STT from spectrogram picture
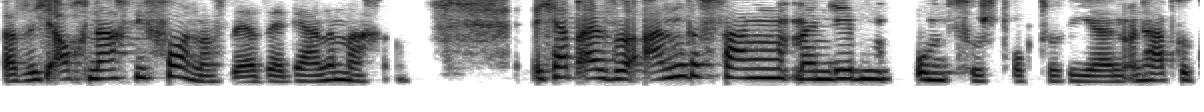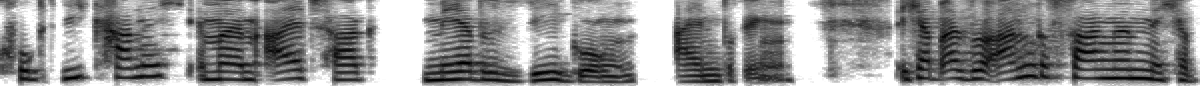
was ich auch nach wie vor noch sehr, sehr gerne mache. Ich habe also angefangen, mein Leben umzustrukturieren und habe geguckt, wie kann ich in meinem Alltag mehr Bewegung einbringen. Ich habe also angefangen, ich habe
